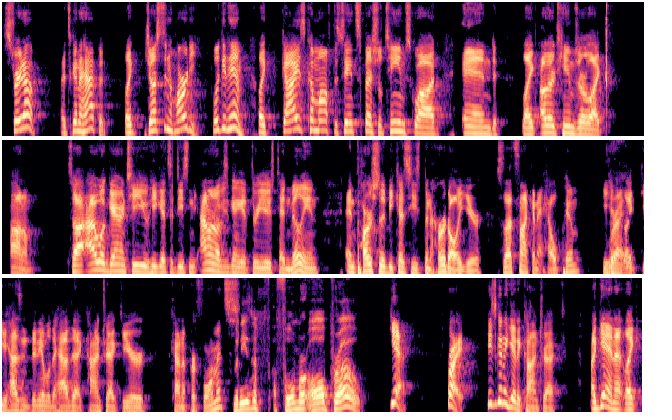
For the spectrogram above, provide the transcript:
Straight up, it's going to happen. Like Justin Hardee, look at him. Like guys come off the Saints special team squad, and like other teams are like on him. So I will guarantee you he gets a decent. I don't know if he's going to get three years, ten million, and partially because he's been hurt all year. So that's not going to help him. He right. like he hasn't been able to have that contract year kind of performance. But he's a, f- a former All Pro. Yeah, right. He's going to get a contract again. Like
